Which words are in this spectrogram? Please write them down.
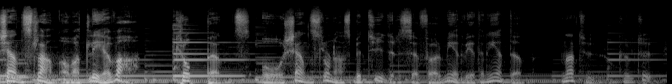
Känslan av att leva kroppens och känslornas betydelse för medvetenheten, natur och kultur.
